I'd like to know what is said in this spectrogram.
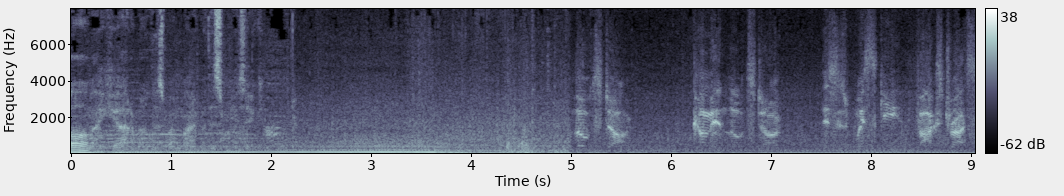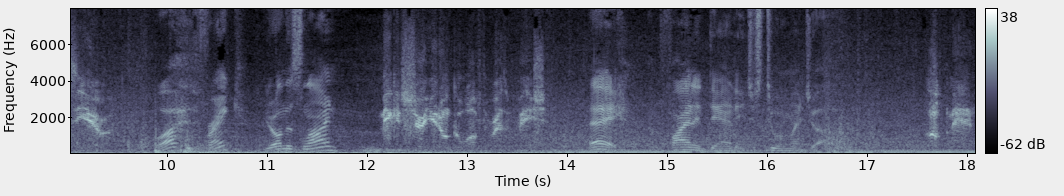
Oh my god, I'm gonna lose my mind with this music. Lodestar. Come in, Lodestar. This is Whiskey, Foxtrot Sierra. What? Frank? You're on this line? Making sure you don't go off the reservation. Hey, I'm fine and dandy, just doing my job. Look, man.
